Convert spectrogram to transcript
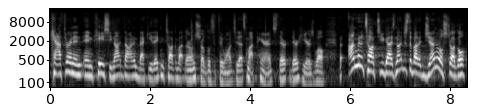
Catherine and, and Casey, not Don and Becky. They can talk about their own struggles if they want to. That's my parents. They're, they're here as well. But I'm going to talk to you guys not just about a general struggle,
